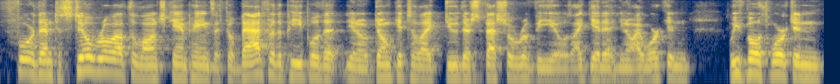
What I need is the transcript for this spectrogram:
for them to still roll out the launch campaigns. I feel bad for the people that, you know, don't get to like do their special reveals. I get it. You know, I work in, we've both worked in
